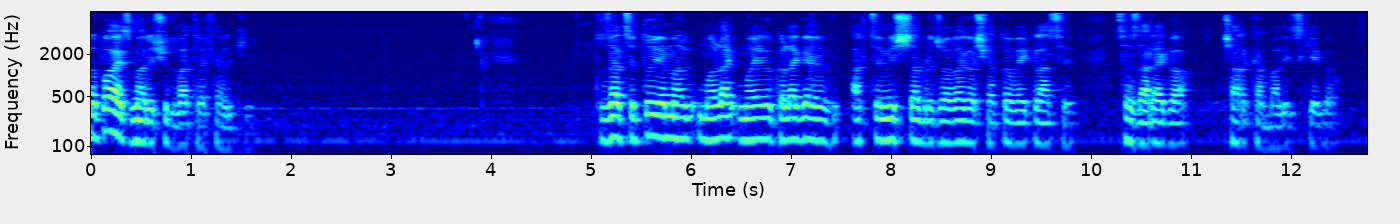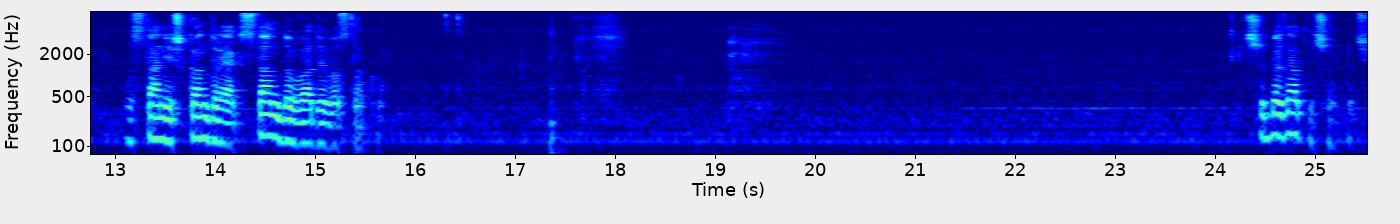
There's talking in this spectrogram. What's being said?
No powiedz Marysiu dwa trefelki. Tu zacytuję mo, mojego kolegę arcymistrza brydżowego światowej klasy Cezarego Czarka Balickiego. Dostaniesz kontrę jak stan do Władywostoku. Trzy bezaty trzeba grać.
